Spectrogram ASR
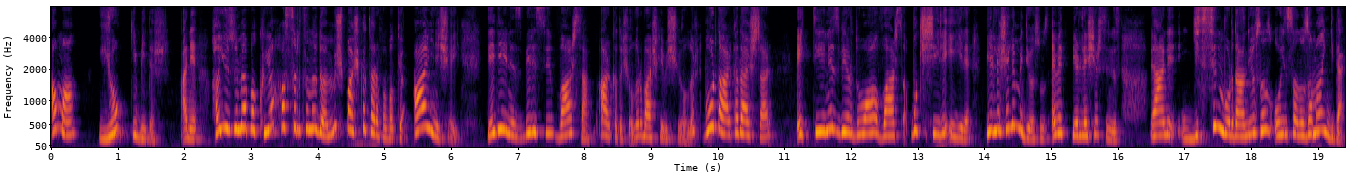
Ama yok gibidir. Hani ha yüzüme bakıyor ha sırtını dönmüş başka tarafa bakıyor. Aynı şey. Dediğiniz birisi varsa arkadaş olur başka bir şey olur. Burada arkadaşlar ettiğiniz bir dua varsa bu kişiyle ilgili birleşelim mi diyorsunuz? Evet birleşirsiniz. Yani gitsin buradan diyorsanız o insan o zaman gider.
